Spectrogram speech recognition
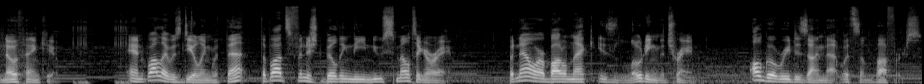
No thank you. And while I was dealing with that, the bots finished building the new smelting array. But now our bottleneck is loading the train. I'll go redesign that with some buffers.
